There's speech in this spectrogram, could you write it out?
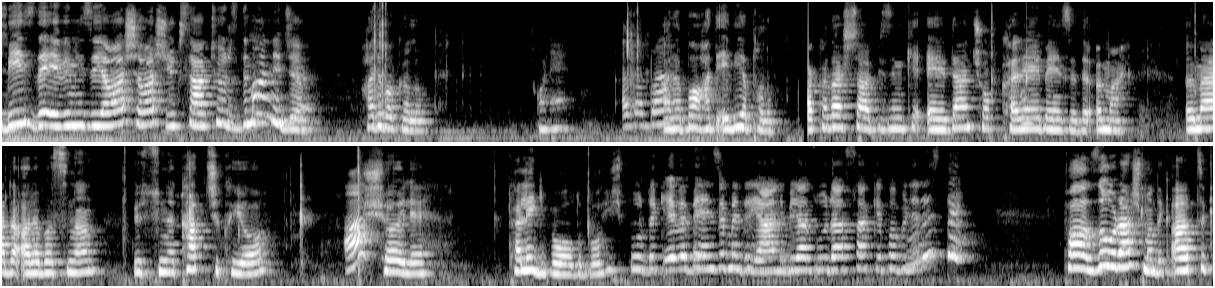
Biz de evimizi yavaş yavaş yükseltiyoruz değil mi anneciğim? Hadi bakalım. O ne? Araba. Araba hadi evi yapalım. Arkadaşlar bizimki evden çok kaleye benzedi Ömer. Ömer de arabasının üstüne kat çıkıyor. Ay. Şöyle kale gibi oldu bu. Hiç buradaki eve benzemedi. Yani biraz uğraşsak yapabiliriz de. Fazla uğraşmadık. Artık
